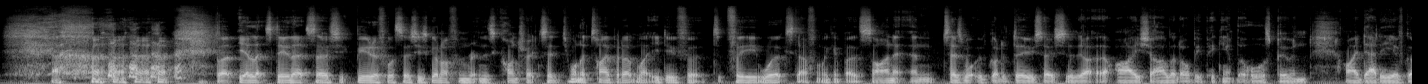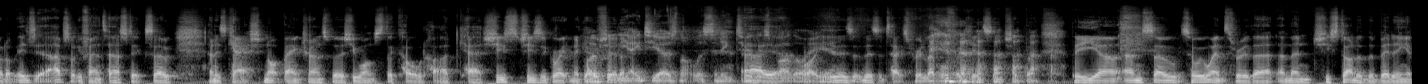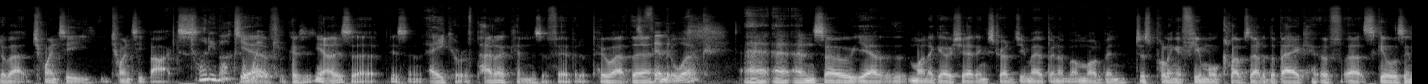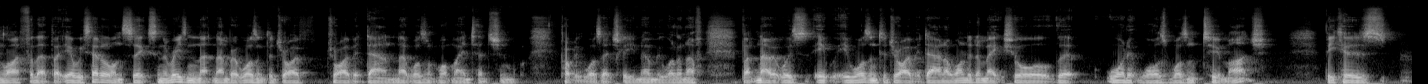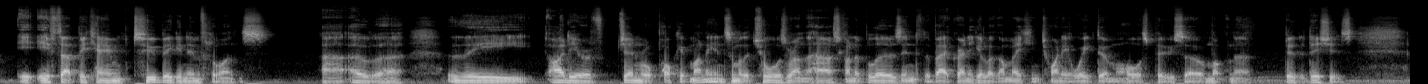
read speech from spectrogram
But yeah let's do that. So she's beautiful. So she's gone off and written this contract said do you want to type it up like you do for for your work stuff and we can both sign it? And says what we've got to do. So she said i charlotte i'll be picking up the horse poo and i daddy have got to it's absolutely fantastic. So and it's cash not bank transfer. She wants the cold hard cash. She's she's a great negotiator hopefully the ATO is not listening to uh, this yeah, by the way. right, yeah. there's, a, there's a tax-free level for kids but the uh, and so so we went through that and then she started the bidding at about 20 20 bucks. 20 bucks yeah because you know there's a there's an acre of paddock and there's a fair bit of poo out there. fair bit of work and, and, so, yeah, my negotiating strategy may have been, I might have been just pulling a few more clubs out of the bag of uh, skills in life for that. But yeah, we settled on six. And the reason that number, it wasn't to drive drive it down. That wasn't what my intention probably was actually, you know me well enough. But no, it was, it, it wasn't to drive it down. I wanted to make sure that what it was wasn't too much because if that became too big an influence, uh, over her, the idea of general pocket money and some of the chores around the house kind of blurs into the background. You go, look, I'm making 20 a week doing my horse poo, so I'm not going to do the dishes.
